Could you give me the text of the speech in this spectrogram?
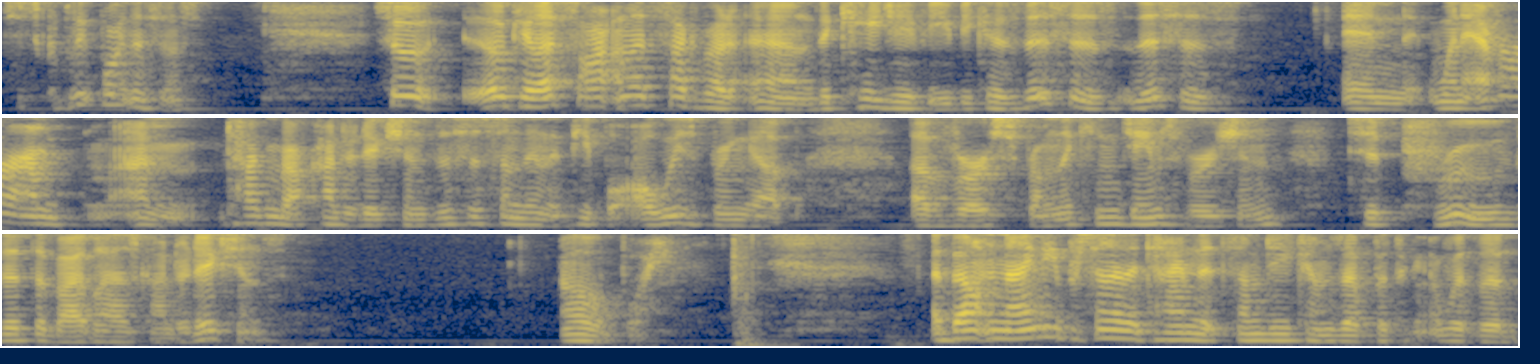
just complete pointlessness. So okay, let's talk. Let's talk about um, the KJV because this is this is and whenever I'm I'm talking about contradictions, this is something that people always bring up a verse from the King James version to prove that the Bible has contradictions. Oh boy. About 90% of the time that somebody comes up with with a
